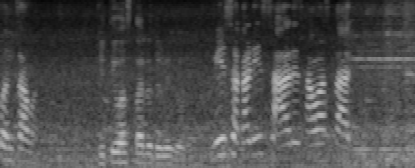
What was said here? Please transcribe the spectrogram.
पंचावन्न. किती वाजता आले तुम्ही घरी? मी सकाळी साडेसहा वाजता आली.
